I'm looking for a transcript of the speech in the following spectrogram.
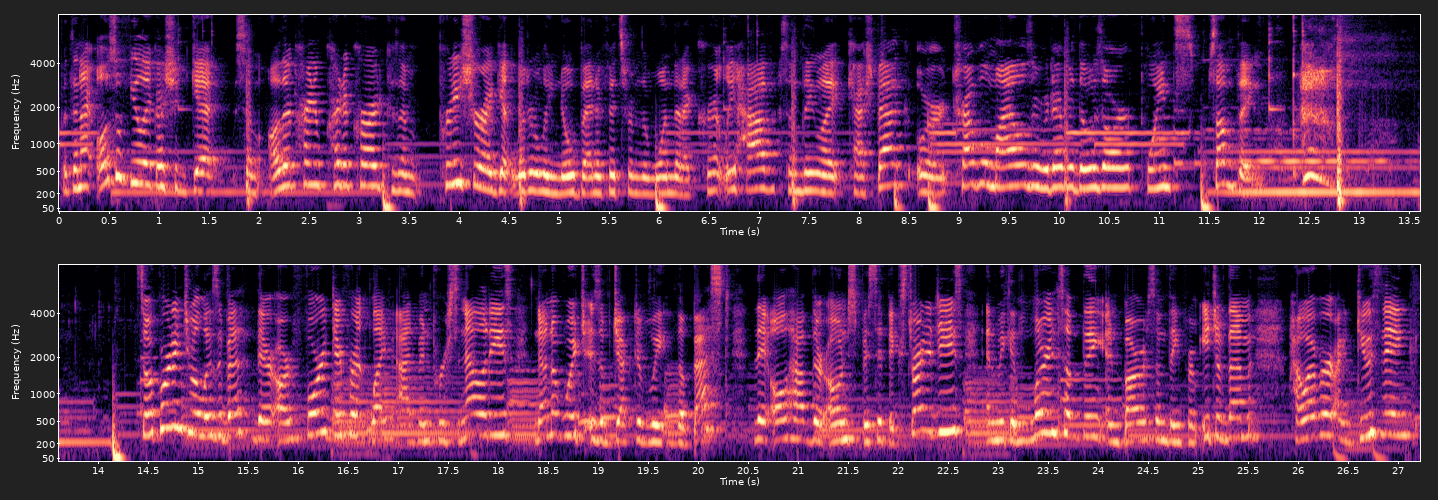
but then I also feel like I should get some other kind of credit card because I'm pretty sure I get literally no benefits from the one that I currently have. Something like cashback or travel miles or whatever those are, points, something. So according to Elizabeth, there are four different life admin personalities, none of which is objectively the best. They all have their own specific strategies and we can learn something and borrow something from each of them. However, I do think,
